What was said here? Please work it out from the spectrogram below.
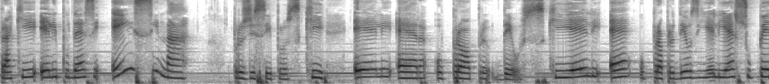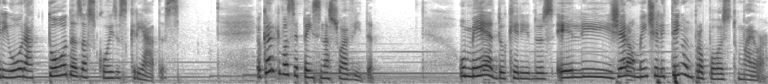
para que ele pudesse ensinar para os discípulos que ele era o próprio Deus, que ele é o próprio Deus e ele é superior a todas as coisas criadas. Eu quero que você pense na sua vida. O medo, queridos, ele geralmente ele tem um propósito maior.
